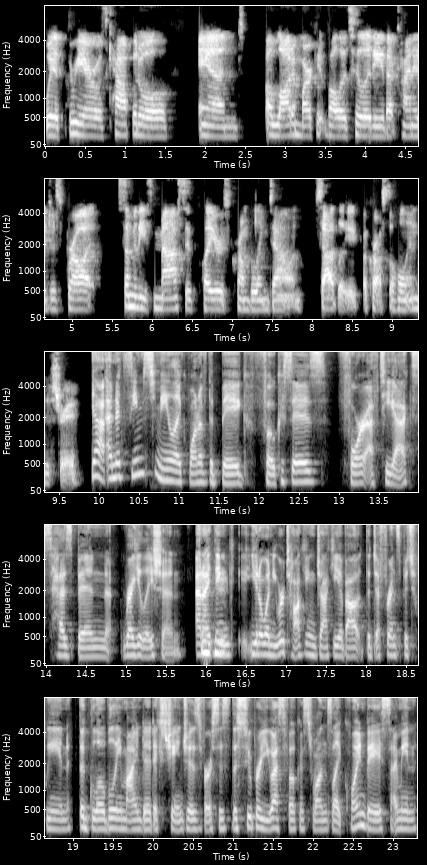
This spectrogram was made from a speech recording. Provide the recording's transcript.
with Three Arrows Capital and a lot of market volatility that kind of just brought some of these massive players crumbling down, sadly, across the whole industry. Yeah. And it seems to me like one of the big focuses for FTX has been regulation. And mm-hmm. I think, you know, when you were talking, Jacquie, about the difference between the globally minded exchanges versus the super US focused ones like Coinbase, I mean,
